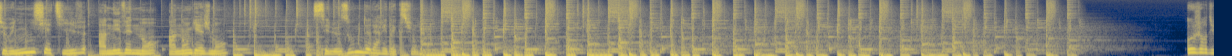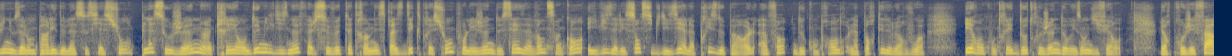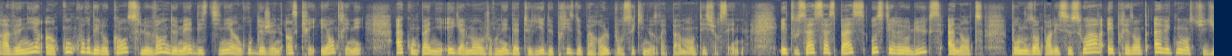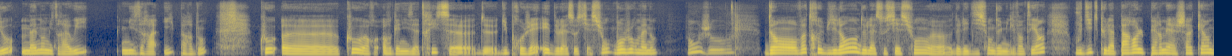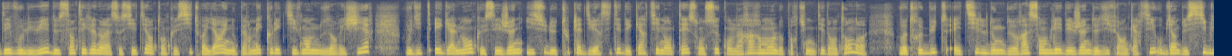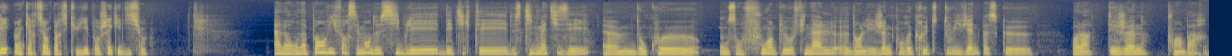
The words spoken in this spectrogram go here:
Sur une initiative, un événement, un engagement. C'est le zoom de la rédaction. Aujourd'hui, nous allons parler de l'association Place aux jeunes. Créée en 2019, elle se veut être un espace d'expression pour les jeunes de 16 à 25 ans et vise à les sensibiliser à la prise de parole afin de comprendre la portée de leur voix et rencontrer d'autres jeunes d'horizons différents. Leur projet phare à venir, un concours d'éloquence le 22 mai destiné à un groupe de jeunes inscrits et entraînés, accompagné également en journée d'ateliers de prise de parole pour ceux qui n'oseraient pas monter sur scène. Et tout ça, ça se passe au Stéréolux à Nantes. Pour nous en parler ce soir, est présente avec nous en studio Manon Midraoui, Mizrahi, pardon, co-organisatrice euh, du projet et de l'association. Bonjour Manon. Bonjour. Dans votre bilan de l'association euh, de l'édition 2021, vous dites que la parole permet à chacun d'évoluer, de s'intégrer dans la société en tant que citoyen et nous permet collectivement de nous enrichir. Vous dites également que ces jeunes issus de toute la diversité des quartiers nantais sont ceux qu'on a rarement l'opportunité d'entendre. Votre but est-il donc de rassembler des jeunes de différents quartiers ou bien de cibler un quartier en particulier pour chaque édition? Alors, on n'a pas envie forcément de cibler, d'étiqueter, de stigmatiser. Euh, donc, euh, on s'en fout un peu au final euh, dans les jeunes qu'on recrute d'où ils viennent parce que voilà, t'es jeune, point barre.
